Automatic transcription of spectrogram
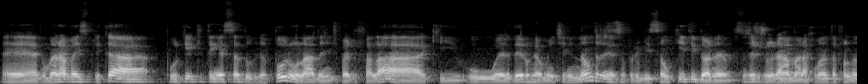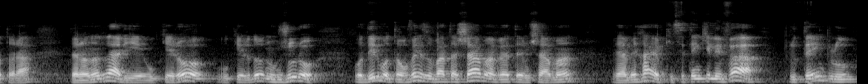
É, a Gumara vai explicar por que, que tem essa dúvida. Por um lado, a gente pode falar que o herdeiro realmente ele não traz essa proibição, que te dona, precisa jurar, Marachman está falando na Torá, que o que herdou não jurou. O Dirmo, talvez, o Vatashama, Vetem Shama, Veamehai, porque você tem que levar para o templo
